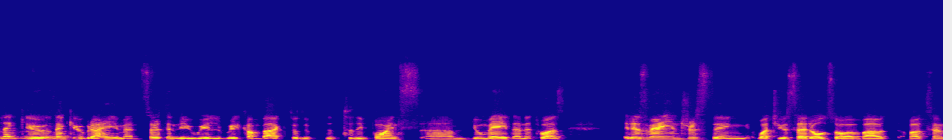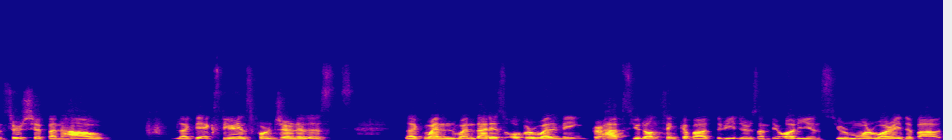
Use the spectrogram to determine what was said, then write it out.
thank you, thank you, Ibrahim, and certainly we'll we'll come back to the, the to the points um, you made, and it was it is very interesting what you said also about about censorship and how like the experience for journalists like when when that is overwhelming perhaps you don't think about the readers and the audience you're more worried about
